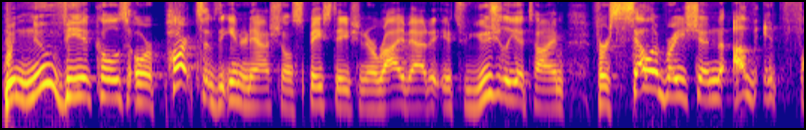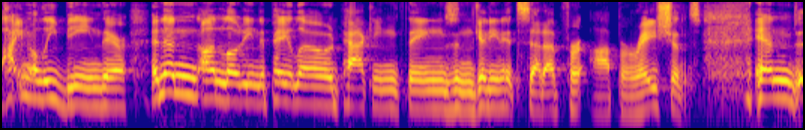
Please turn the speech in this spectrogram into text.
When new vehicles or parts of the International Space Station arrive at it, it's usually a time for celebration of it finally being there, and then unloading the payload, packing things, and getting it set up for operations. And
